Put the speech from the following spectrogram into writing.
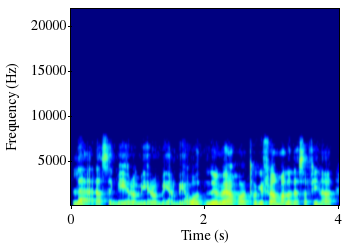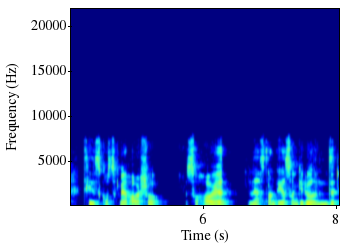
lära sig mer och mer och mer och mer. Och nu när jag har tagit fram alla dessa fina tillskott som jag har så, så har jag nästan det som grund.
